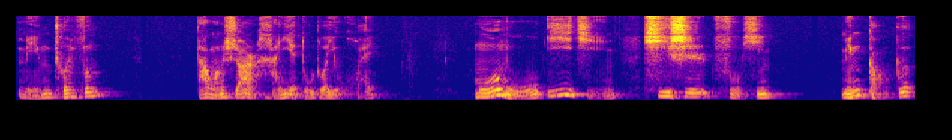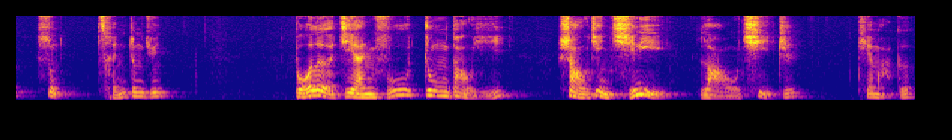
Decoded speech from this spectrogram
明春风。答王十二寒夜独酌有怀。摩母衣锦，西施复心。名稿歌，宋，岑征君。伯乐减服中道仪，少尽其力老弃之。天马歌。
